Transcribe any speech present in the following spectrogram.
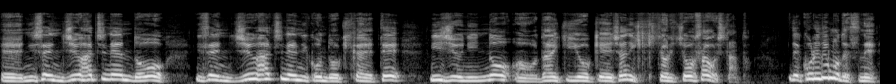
えー、2018年度を2018年に今度置き換えて20人の大企業経営者に聞き取り調査をしたと。で、これでもですね、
